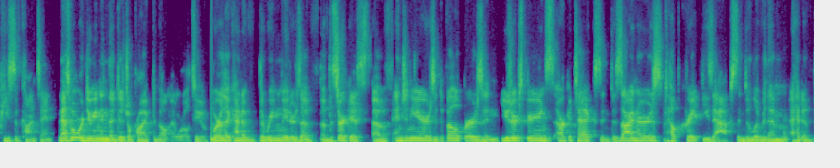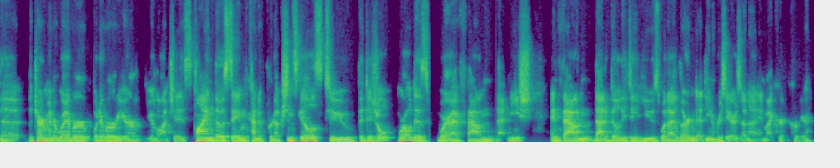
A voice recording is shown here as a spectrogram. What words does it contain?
piece of content. And that's what we're doing in the digital product development world too. We're the kind of the ringleaders of, of the circus of engineers and developers and user experience architects and designers to help create these apps and deliver them ahead of the, the tournament or whatever whatever your, your launch is. Applying those same kind of production skills to the digital world is where I've found that niche and found that ability to use what I learned at the University of Arizona in my current career.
